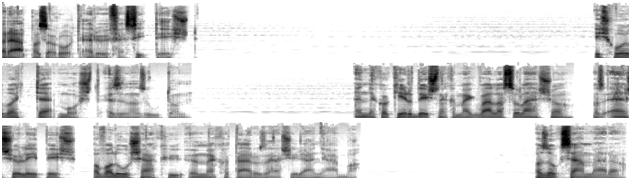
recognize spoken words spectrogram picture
a rápazarolt erőfeszítést. És hol vagy te most ezen az úton? Ennek a kérdésnek a megválaszolása az első lépés a valósághű önmeghatározás irányába. Azok számára,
